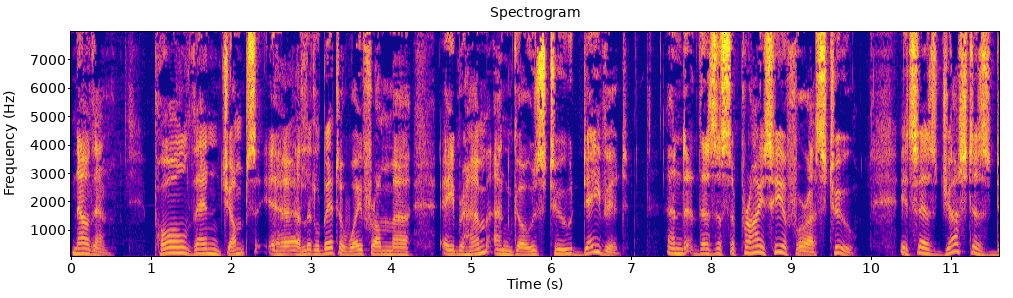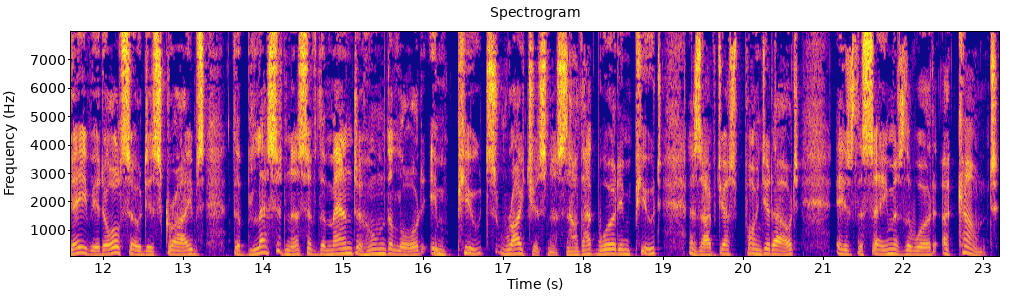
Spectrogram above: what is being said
Now then, Paul then jumps uh, a little bit away from uh, Abraham and goes to David. And there's a surprise here for us, too. It says, just as David also describes the blessedness of the man to whom the Lord imputes righteousness. Now, that word impute, as I've just pointed out, is the same as the word account,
